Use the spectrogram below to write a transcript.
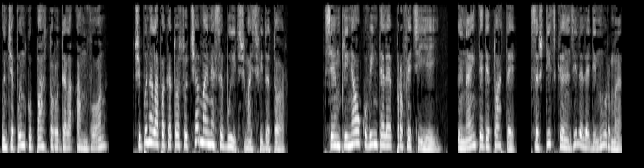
începând cu pastorul de la Amvon și până la păcătosul cel mai nesăbuit și mai sfidător. Se împlineau cuvintele profeției. Înainte de toate, să știți că în zilele din urmă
